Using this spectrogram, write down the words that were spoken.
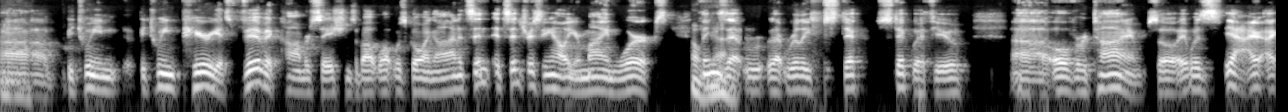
uh, between between periods, vivid conversations about what was going on. It's in, it's interesting how your mind works. Oh, Things yeah. that that really stick stick with you uh, over time. So it was, yeah. I, I,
